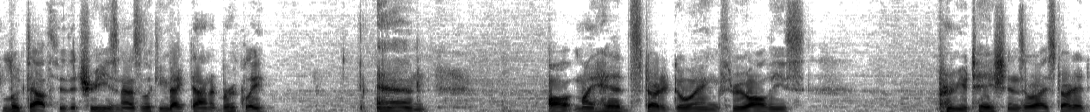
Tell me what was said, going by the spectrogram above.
looked out through the trees and I was looking back down at Berkeley, and all my head started going through all these permutations where I started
